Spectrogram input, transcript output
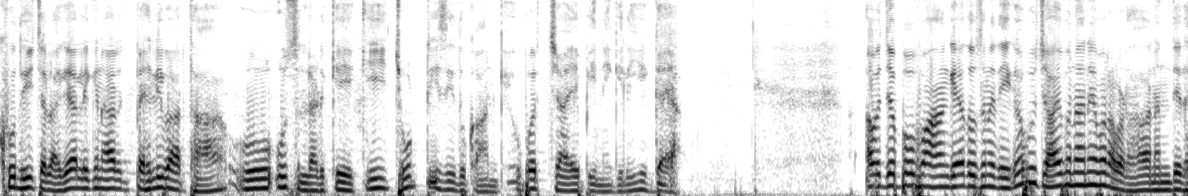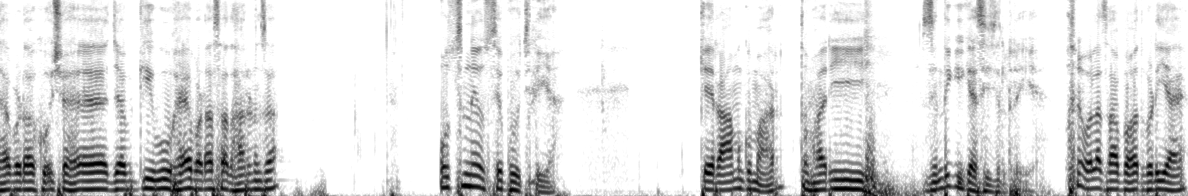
खुद ही चला गया, लेकिन आज पहली बार था, वो उस लड़के की छोटी सी दुकान के ऊपर चाय पीने के लिए गया। अब जब वो वहाँ गया तो उसने देखा, वो चाय बनाने वाला बड़ा आनंदित है, बड़ा खुश है, जबकि वो है बड़ा साधारण सा। उसने उससे पूछ लिया कि राम कुमार तुम्हारी ज़िंदगी कैसी चल रही है? उसने बोला साहब, बहुत बढ़िया है।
